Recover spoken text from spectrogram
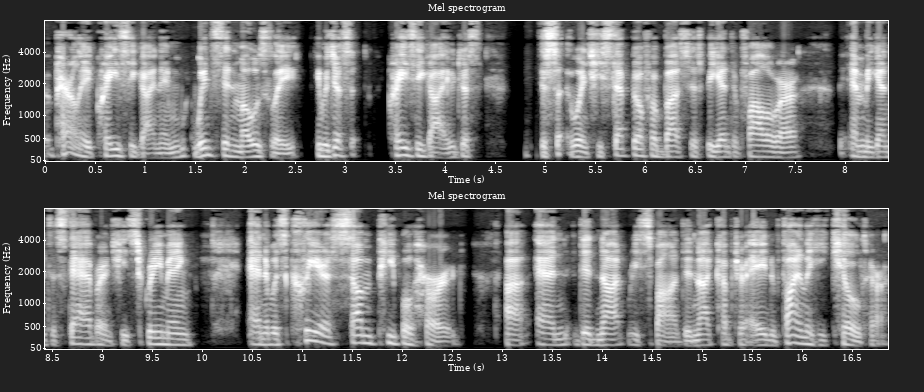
apparently a crazy guy named Winston Moseley. He was just a crazy guy who just, just when she stepped off a bus, just began to follow her and began to stab her, and she's screaming. And it was clear some people heard uh, and did not respond, did not come to her aid. And finally, he killed her.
